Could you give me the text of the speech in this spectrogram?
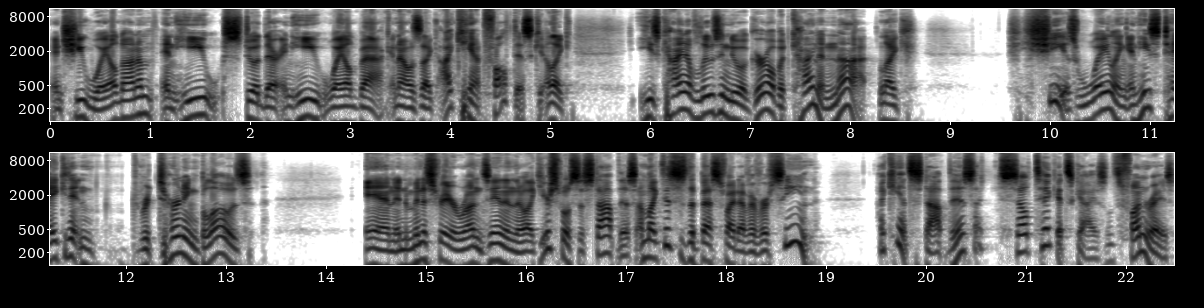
And she wailed on him, and he stood there and he wailed back. And I was like, I can't fault this kid. Like, he's kind of losing to a girl, but kind of not. Like, she is wailing, and he's taking it and returning blows. And an administrator runs in, and they're like, You're supposed to stop this. I'm like, This is the best fight I've ever seen. I can't stop this. I sell tickets, guys. Let's fundraise.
